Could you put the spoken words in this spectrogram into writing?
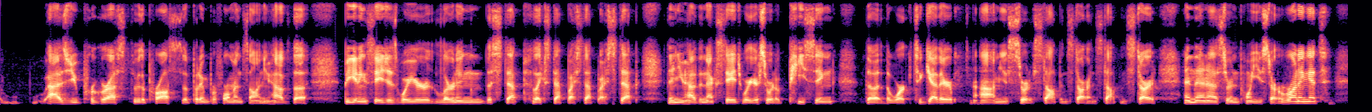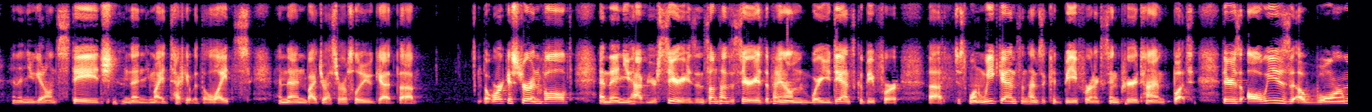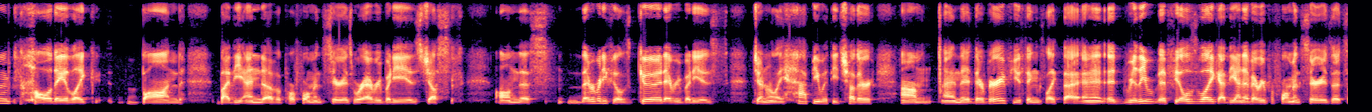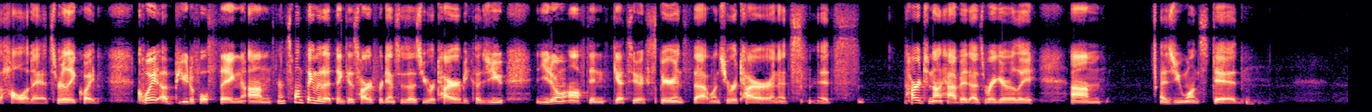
as you progress through the process of putting performance on. You have the beginning stages where you're learning the step, like step by step by step. Then you have the next stage where you're sort of piecing the, the work together. Um, you sort of stop and start and stop and start. And then at a certain point you start running it. And then you get on stage. And then you might tech it with the lights. And then by dress rehearsal you get the the orchestra involved, and then you have your series. And sometimes the series, depending on where you dance, could be for uh, just one weekend. Sometimes it could be for an extended period of time. But there's always a warm holiday-like bond by the end of a performance series where everybody is just on this. Everybody feels good. Everybody is generally happy with each other, um, and there, there, are very few things like that. And it, it really it feels like at the end of every performance series, it's a holiday. It's really quite quite a beautiful thing. Um, that's one thing that I think is hard for dancers as you retire because you you don't often get to experience that once you retire, and it's it's hard to not have it as regularly um, as you once did.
